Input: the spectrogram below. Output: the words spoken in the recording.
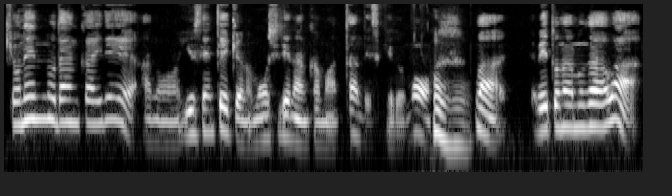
去年の段階で、あの、優先提供の申し出なんかもあったんですけども、う。まあ、ベトナム側は、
